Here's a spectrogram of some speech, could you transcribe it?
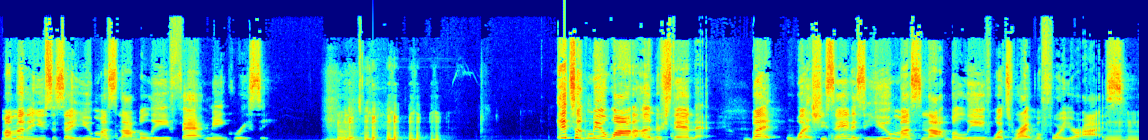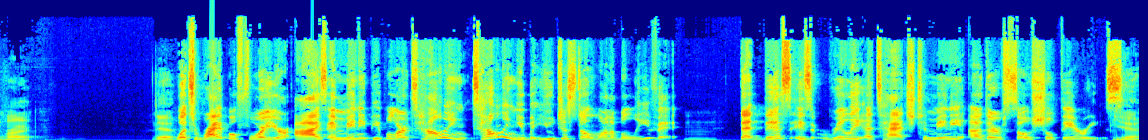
my mother used to say you must not believe fat meat greasy it took me a while to understand that but what she's saying is you must not believe what's right before your eyes Mhm. Right. Yeah. what's right before your eyes and many people are telling telling you but you just don't want to believe it Mm. that this is really attached to many other social theories Yeah.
